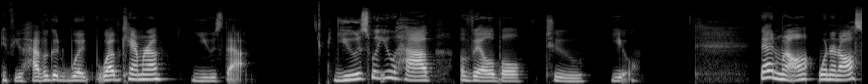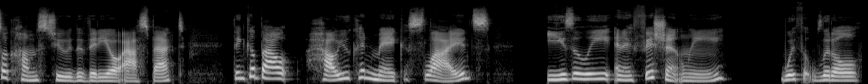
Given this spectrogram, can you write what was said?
If you have a good web, web camera, use that. Use what you have available to you. Then, when it also comes to the video aspect, think about how you can make slides easily and efficiently with little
